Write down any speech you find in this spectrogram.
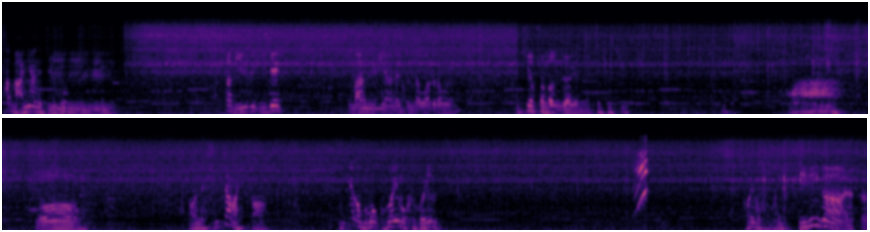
탑 많이 안에 음, 들고. 음. 한 200, 200만 위 안에 든다고 하더라고요. 협찬 받은 줄 알겠네. 와. 와. 아 근데 진짜 맛있다. 두께가 뭐 거의 뭐 그거임. 거의 뭐 그거임. 비리가 약간.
